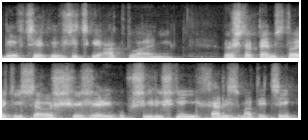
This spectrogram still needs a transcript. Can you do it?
byl v církvi vždycky aktuální. Ve čtvrtém století se rozšířili upřílišnění charizmatici,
